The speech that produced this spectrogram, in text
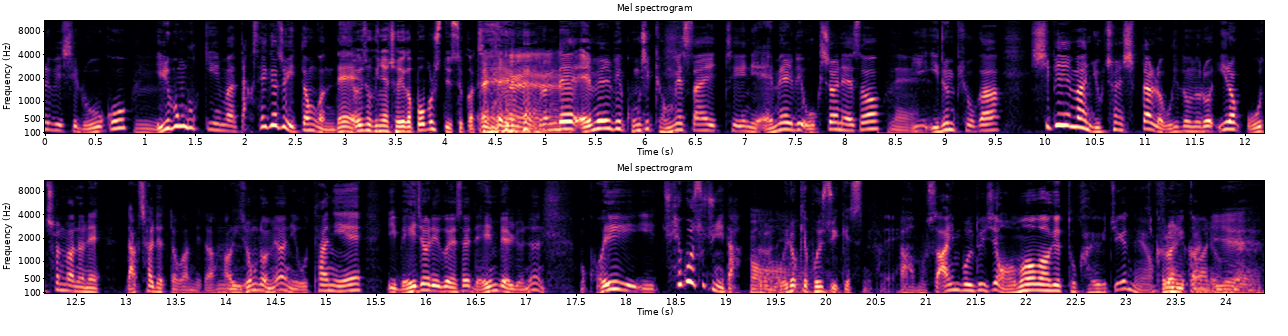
WBC 로고 음. 일본 국기만 딱 새겨져 있던 건데 여기서 그냥 저희가 뽑을 수도 있을 것 같아요. 네. 네. 그런데 MLB 공식 경매 사이트인 이 MLB 옥션에서 네. 이 이름표가 11만 6,010달러 우리 돈으로 1억 5천만 원에 낙찰됐다고 합니다. 음. 아, 이 음. 정도면 이 오타니의 이 메이저리그에서의 네임밸류는 뭐 거의 이 최고 수준이다. 어. 뭐 이렇게 볼 수 있겠습니다. 네. 아, 뭐 사인볼도 이제 어마어마하게 또 가격이 뛰 겠네요. 그러니까 말이에요. 예. 네.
